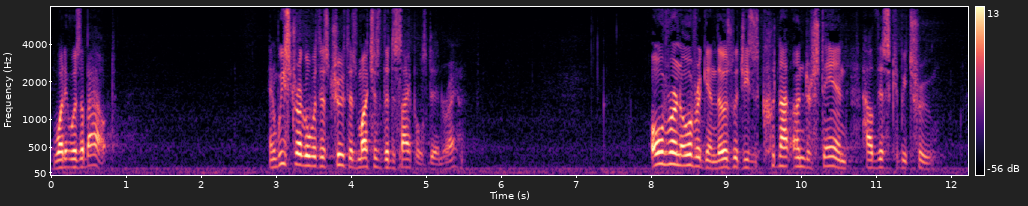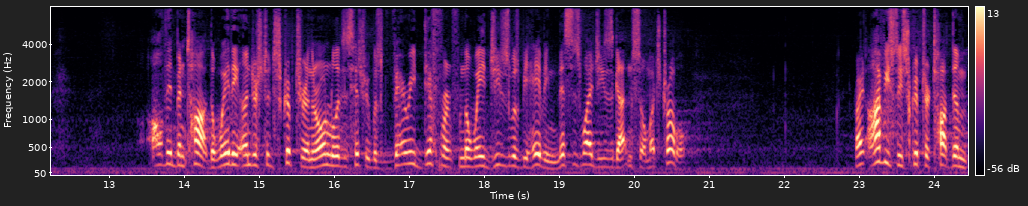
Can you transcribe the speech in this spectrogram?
what it was about. And we struggle with this truth as much as the disciples did, right? Over and over again, those with Jesus could not understand how this could be true all they'd been taught, the way they understood Scripture and their own religious history was very different from the way Jesus was behaving. This is why Jesus got in so much trouble. Right? Obviously, Scripture taught them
